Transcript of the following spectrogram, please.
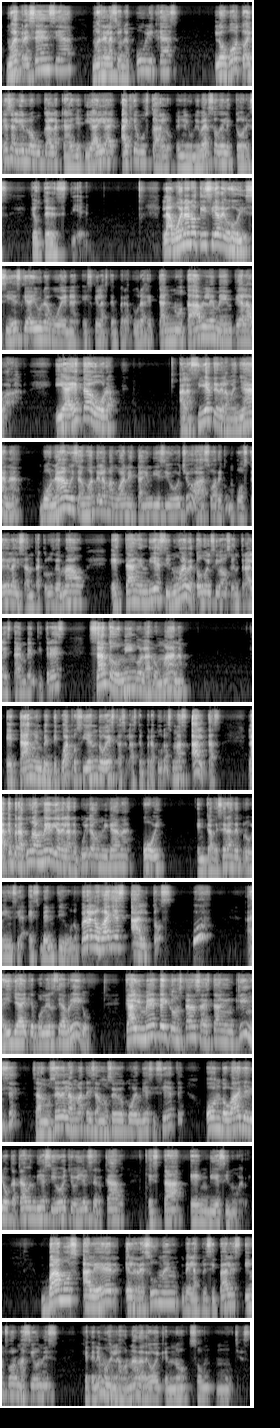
No es presencia, no es relaciones públicas. Los votos hay que salirlo a buscar a la calle y ahí hay, hay que buscarlo en el universo de electores que ustedes tienen. La buena noticia de hoy, si es que hay una buena, es que las temperaturas están notablemente a la baja. Y a esta hora, a las 7 de la mañana, Bonao y San Juan de la Maguana están en 18, Asua de Compostela y Santa Cruz de Mao están en 19, todo el Cibao Central está en 23, Santo Domingo, La Romana, están en 24, siendo estas las temperaturas más altas. La temperatura media de la República Dominicana hoy en cabeceras de provincia es 21. Pero en los valles altos, ahí ya hay que ponerse abrigo. Calimete y Constanza están en 15, San José de la Mata y San José de Ocoa en 17, Hondo Valle y Locacao en 18 y el Cercado está en 19. Vamos a leer el resumen de las principales informaciones que tenemos en la jornada de hoy, que no son muchas.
